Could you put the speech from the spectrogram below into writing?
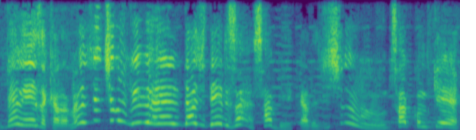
beleza, cara, mas a gente não vive a realidade deles, ah, sabe, cara? A gente não sabe como que é,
